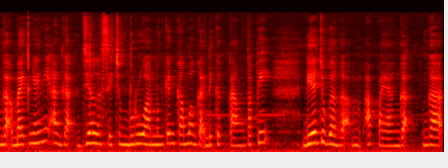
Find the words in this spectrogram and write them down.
nggak baiknya ini agak jealous sih cemburuan. Mungkin kamu agak dikekang tapi dia juga nggak apa ya nggak nggak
